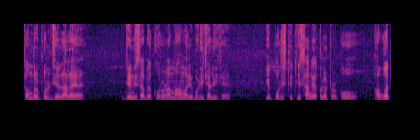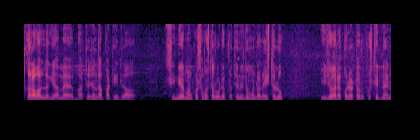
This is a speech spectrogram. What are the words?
संबलपुर जिला जेन हिसाब कोरोना महामारी बढ़ी चली है ये परिस्थिति सागे कलेक्टर को अवगत करावार लगी आम भारतीय जनता पार्टी सीनियर मान समस्त गोटे प्रतिनिधिमंडल आईलु य जगार कलेक्टर उपस्थित नाइन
